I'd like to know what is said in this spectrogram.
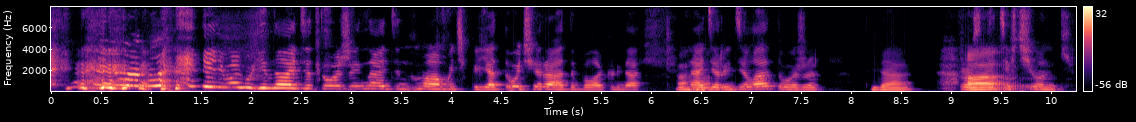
Я не могу, и Надя тоже, и Надя мамочка. Я очень рада была, когда Надя родила тоже. Да. Просто а, девчонки.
